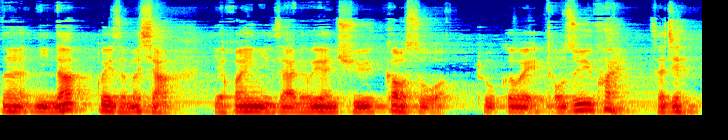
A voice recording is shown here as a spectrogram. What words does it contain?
那你呢会怎么想？也欢迎你在留言区告诉我。祝各位投资愉快，再见。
